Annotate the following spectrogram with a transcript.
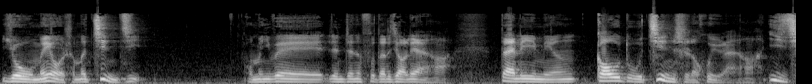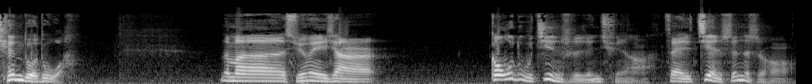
有没有什么禁忌？我们一位认真负责的教练哈。带了一名高度近视的会员啊，一千多度啊。那么询问一下，高度近视的人群啊，在健身的时候，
